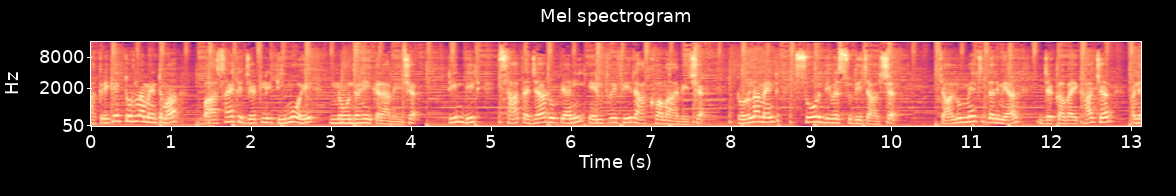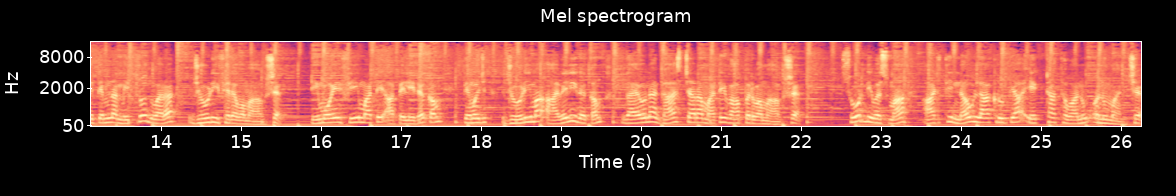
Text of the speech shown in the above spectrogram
આ ક્રિકેટ ટુર્નામેન્ટમાં બાસઠ જેટલી ટીમોએ નોંધણી કરાવી છે. ટીમ દીઠ સાત હજાર રૂપિયાની એન્ટ્રી ફી રાખવામાં આવી છે. ટુર્નામેન્ટ સોળ દિવસ સુધી ચાલશે. ચાલુ મેચ દરમિયાન જકાભાઈ ખાચર અને તેમના મિત્રો દ્વારા જોડી ફેરવવામાં આવશે. ટીમોએ ફી માટે આપેલી રકમ તેમજ જોડીમાં આવેલી રકમ ગાયોના ઘાસચારા માટે વાપરવામાં આવશે. સોળ દિવસમાં આઠથી નવ લાખ રૂપિયા એકઠા થવાનું અનુમાન છે.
